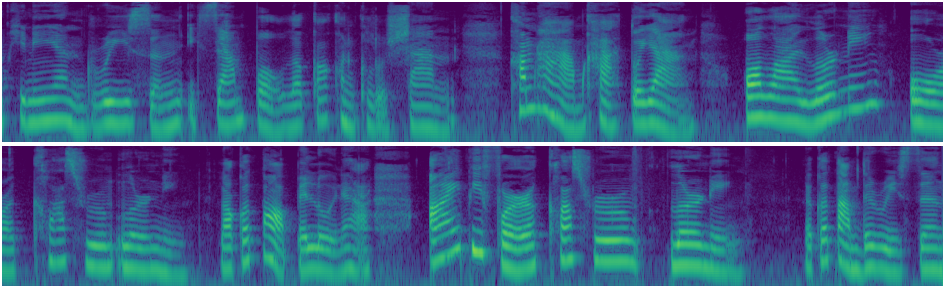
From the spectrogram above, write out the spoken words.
opinion reason example แล้วก็ conclusion คำถามค่ะ ตัวอย่าง online learning or classroom learning เราก็ตอบไปเลยนะคะ I prefer classroom learning แล้วก็ตามด้วย reason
